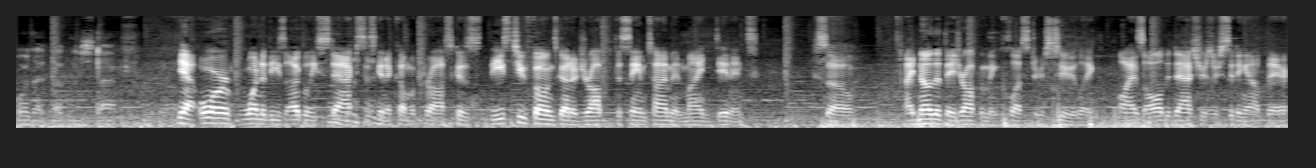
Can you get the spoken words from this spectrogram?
Or that ugly stack. Yeah, or one of these ugly stacks is going to come across because these two phones got to drop at the same time and mine didn't. So I know that they drop them in clusters too, like as all the dashers are sitting out there.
